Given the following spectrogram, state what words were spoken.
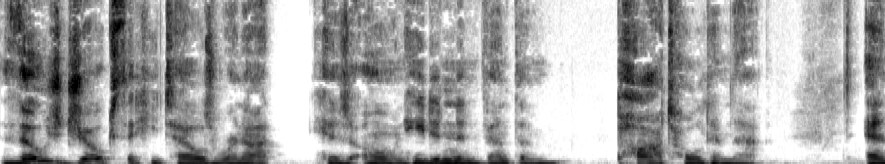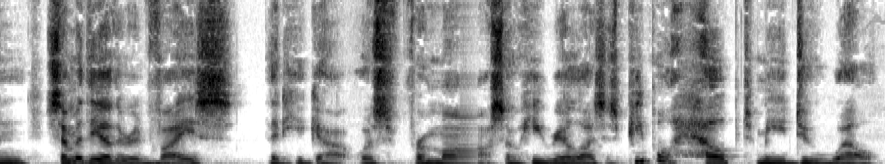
those jokes that he tells were not his own. He didn't invent them. Pa told him that. And some of the other advice that he got was from Ma. So he realizes people helped me do well.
